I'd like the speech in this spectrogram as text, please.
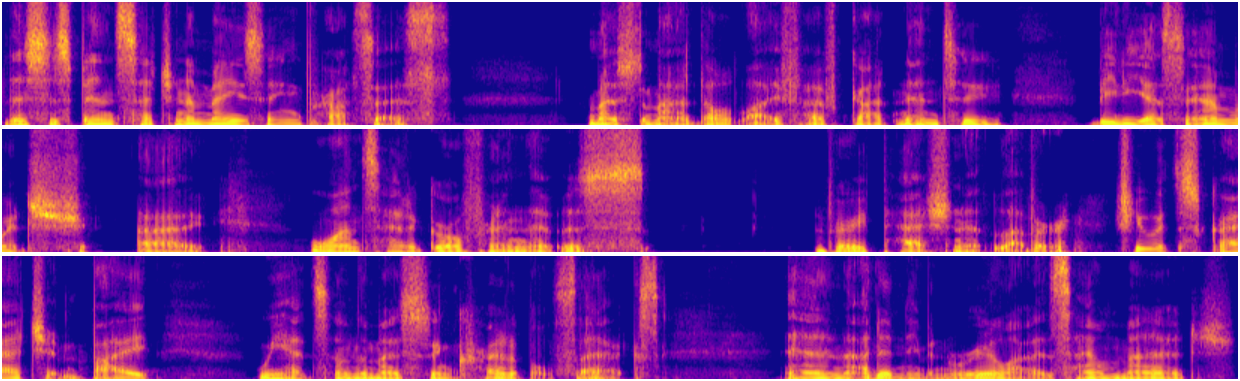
this has been such an amazing process. Most of my adult life, I've gotten into BDSM, which I once had a girlfriend that was a very passionate lover. She would scratch and bite. We had some of the most incredible sex. And I didn't even realize how much,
